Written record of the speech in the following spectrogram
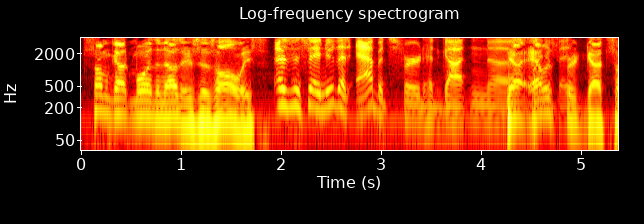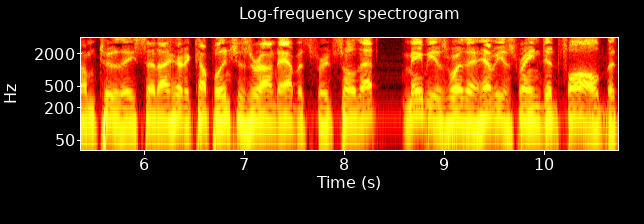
some got more than others, as always. I was going to say I knew that Abbotsford had gotten. Uh, yeah, quite a bit. Abbotsford got some too. They said I heard a couple inches around Abbotsford, so that maybe is where the heaviest rain did fall. But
